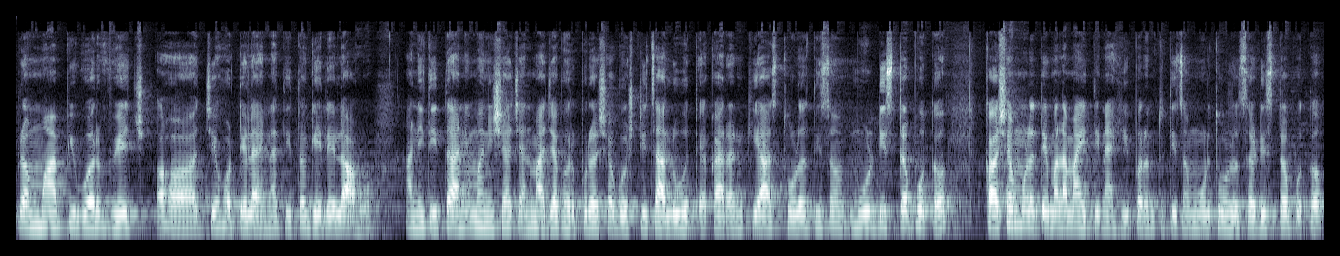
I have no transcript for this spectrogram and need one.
ब्रह्मा प्युअर व्हेज जे हॉटेल आहे ना तिथं गेलेलो आहो. आणि तिथं आणि मनीषाच्या आणि माझ्या भरपूर अशा गोष्टी चालू होत्या. कारण की आज थोडं तिचं मूड डिस्टर्ब होतं. कशामुळं ते मला माहिती नाही परंतु तिचं मूड थोडंसं डिस्टर्ब होतं.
